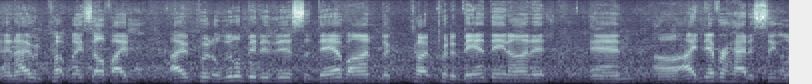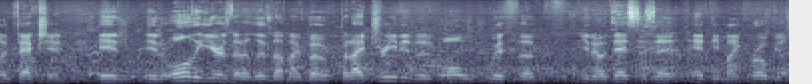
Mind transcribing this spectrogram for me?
and I would cut myself. I I would put a little bit of this, a dab on the cut, put a band-aid on it, and uh, I never had a single infection. in in all the years that I lived on my boat. But I treated it all with, uh, you know, this is an antimicrobial.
